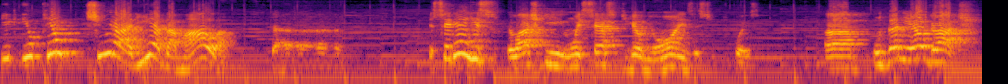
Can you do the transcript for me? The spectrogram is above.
E, e, o que eu tiraria da mala uh, seria isso. Eu acho que um excesso de reuniões, esse tipo de coisa. Uh, o Daniel Glatt,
